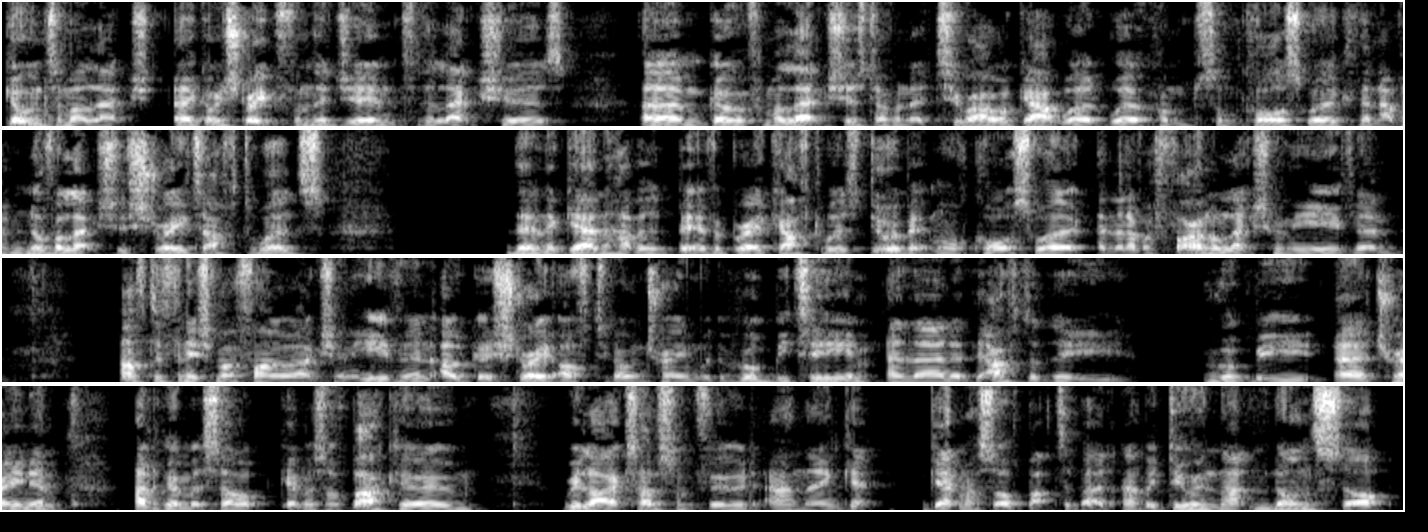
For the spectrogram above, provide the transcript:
going to my lecture, uh, going straight from the gym to the lectures, um, going from my lectures to having a two-hour gap where I'd work on some coursework, then have another lecture straight afterwards. Then again, have a bit of a break afterwards, do a bit more coursework, and then have a final lecture in the evening. After finishing my final lecture in the evening, I would go straight off to go and train with the rugby team, and then after the rugby uh, training, I'd go myself, get myself back home, relax, have some food, and then get get myself back to bed. And I'd be doing that non-stop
